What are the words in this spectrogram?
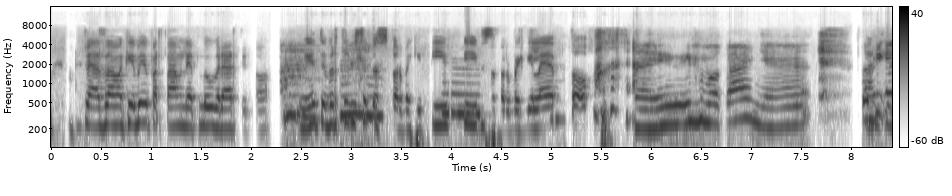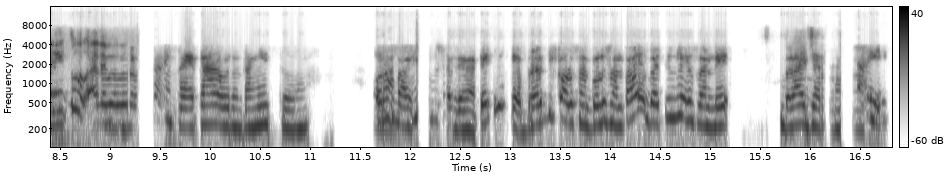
Saya sama KB pertama lihat lu berarti toh. Itu berarti bisa perbaiki TV, bisa perbaiki laptop. nah ini makanya. Tapi kan itu ada beberapa yang saya tahu tentang itu. Orang hmm. banyak bisa dengan teknik ya. Berarti kalau sampai lulusan tahu ya berarti lu yang belajar hmm.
